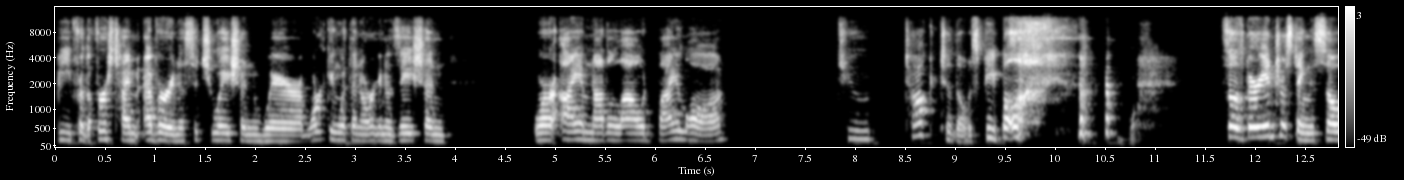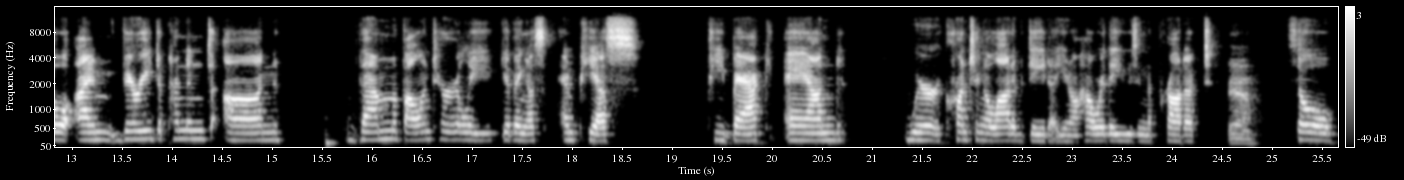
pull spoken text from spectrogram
be for the first time ever in a situation where I'm working with an organization where I am not allowed by law to talk to those people. so it's very interesting. So I'm very dependent on them voluntarily giving us NPS feedback and we're crunching a lot of data you know how are they using the product yeah so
